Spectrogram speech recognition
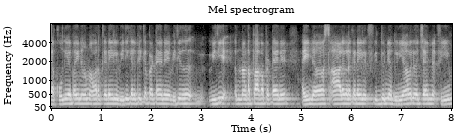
ല കുലിയ അവർക്കിടയിൽ വിധി കൽപ്പിക്കപ്പെട്ടേനെ വിധി വിധി നടപ്പാക്കപ്പെട്ടേനെ ഐനാസ് ആളുകൾക്കിടയിൽ ദുന്യ ദുനിയാവിൽ വെച്ച് തന്നെ ഫീമ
